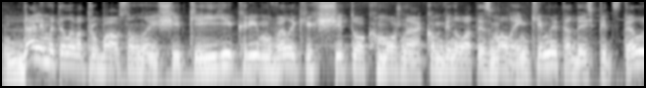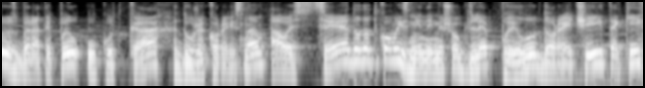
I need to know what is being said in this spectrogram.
Далі металева труба основної щітки. Її, крім великих щіток, можна комбінувати з маленькими та десь під стелею збирати пил у кутках. Дуже корисна. А ось це додатковий змінний мішок для пилу. До речі, таких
